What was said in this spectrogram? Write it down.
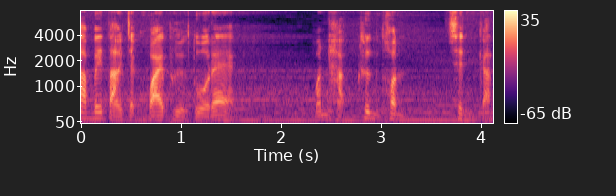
าพไม่ต่างจากควายเผือกตัวแรก มันหักครึ่งท่อน เช่นกัน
